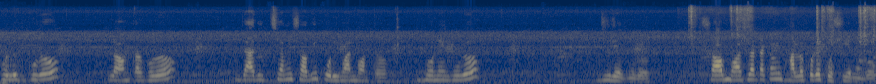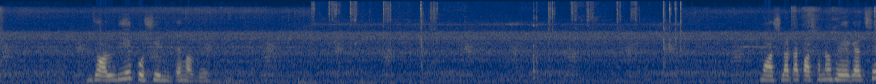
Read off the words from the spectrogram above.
হলুদ গুঁড়ো, লঙ্কা গুঁড়ো, যা দিচ্ছি আমি সবই পরিমাণ মতো। ধনে গুঁড়ো, জিরে গুঁড়ো। সব মশলাটাকে আমি ভালো করে কষিয়ে নেব। জল দিয়ে কষিয়ে নিতে হবে। মশলাটা কষানো হয়ে গেছে।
